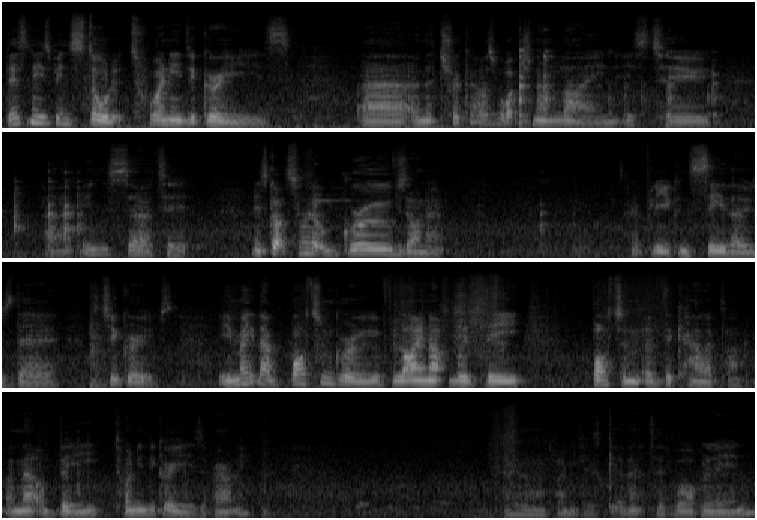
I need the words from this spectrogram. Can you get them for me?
this needs to be installed at 20 degrees. Uh, and the trick I was watching online is to uh, insert it. And it's got some little grooves on it. Hopefully you can see those there. two grooves. You make that bottom groove line up with the bottom of the caliper and that'll be 20 degrees apparently. Uh, if I can just get that to wobble in.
